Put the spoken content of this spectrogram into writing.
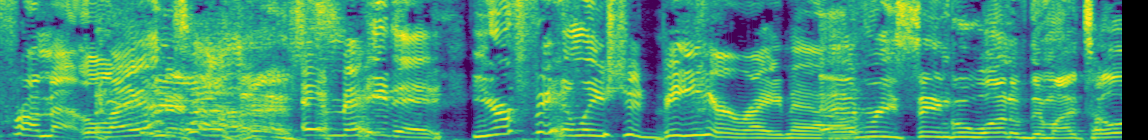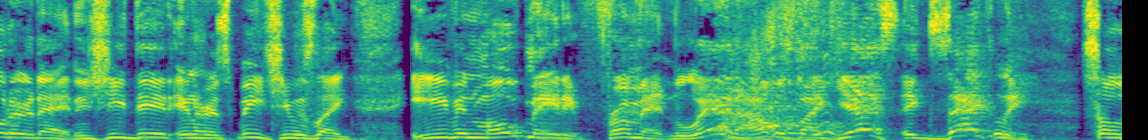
from Atlanta Yes. and made it. Your family should be here right now. Every single one of them, I told her that, and she did in her speech. She was like, "Even Moe made it from Atlanta." I was like, "Yes, exactly." So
